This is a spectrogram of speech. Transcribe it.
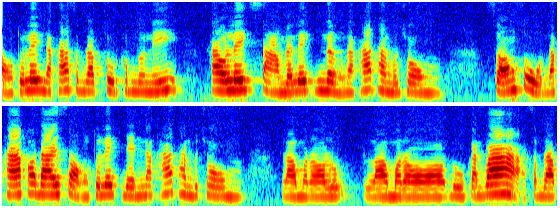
2 ตัวเลขนะคะสำหรับสูตรคำนวณนี้เข้าเลข 3 และเลข 1 นะคะท่านผู้ชมสองสูตรนะคะ ก็ได้สองตัวเลขเด่นนะคะท่านผู้ชม เรามารอเรามารอดูกันว่าสำหรับ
